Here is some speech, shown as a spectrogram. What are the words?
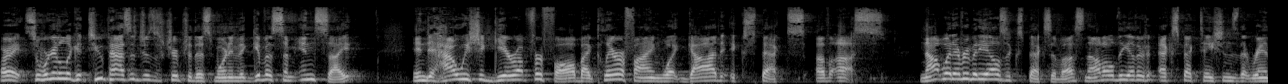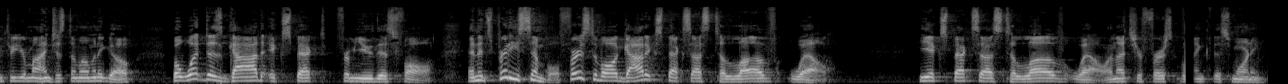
All right, so we're going to look at two passages of Scripture this morning that give us some insight into how we should gear up for fall by clarifying what God expects of us. Not what everybody else expects of us, not all the other expectations that ran through your mind just a moment ago, but what does God expect from you this fall? And it's pretty simple. First of all, God expects us to love well. He expects us to love well. And that's your first blank this morning.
